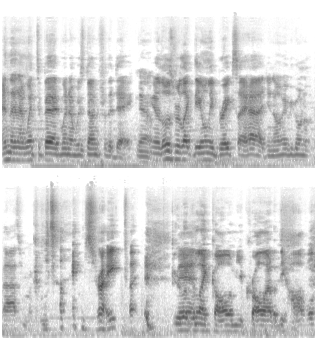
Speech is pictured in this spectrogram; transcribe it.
and then I went to bed when I was done for the day. Yeah. You know, those were like the only breaks I had, you know, maybe going to the bathroom a couple times, right? But you're Man. looking like Gollum you crawl out of the hovel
